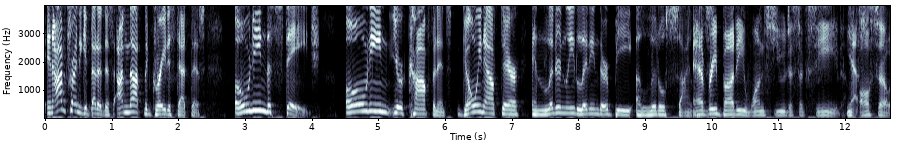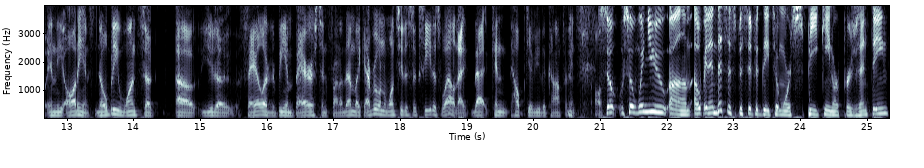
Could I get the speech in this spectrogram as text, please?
and I'm trying to get better at this. I'm not the greatest at this. Owning the stage owning your confidence, going out there and literally letting there be a little silence. Everybody wants you to succeed. Yes. Also, in the audience, nobody wants a uh, you to fail or to be embarrassed in front of them. Like everyone wants you to succeed as well. That that can help give you the confidence. Also. So, so when you um, open, and this is specifically to more speaking or presenting,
